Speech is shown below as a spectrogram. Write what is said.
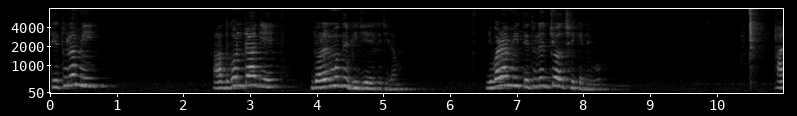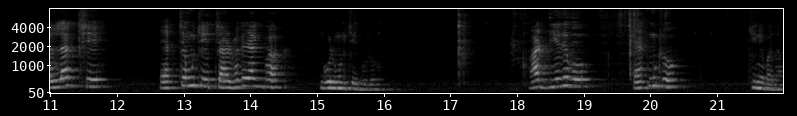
তেঁতুল আমি আধ ঘণ্টা আগে জলের মধ্যে ভিজিয়ে রেখেছিলাম। এবার আমি তেঁতুলের জল ছেঁকে নেব। আর লাগছে এক চামচের চার ভাগের এক ভাগ গোলমরিচের গুঁড়ো। আর দিয়ে দেব এক মুঠো চিনে বাদাম।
